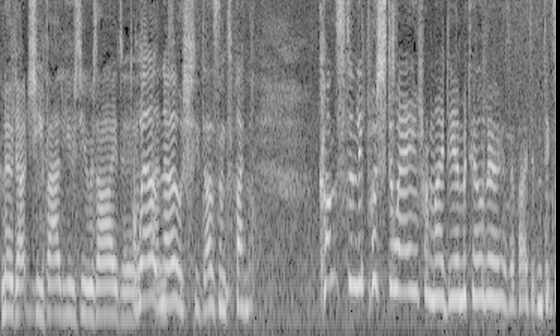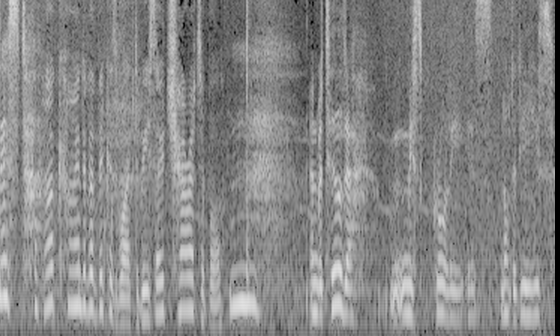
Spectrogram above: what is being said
No doubt she values you as I do. Well, and- no, she doesn't. I'm constantly pushed away from my dear Matilda as if I didn't exist. How kind of a vicar's wife to be so charitable. Mm. And Matilda, Miss Crawley is not at ease.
